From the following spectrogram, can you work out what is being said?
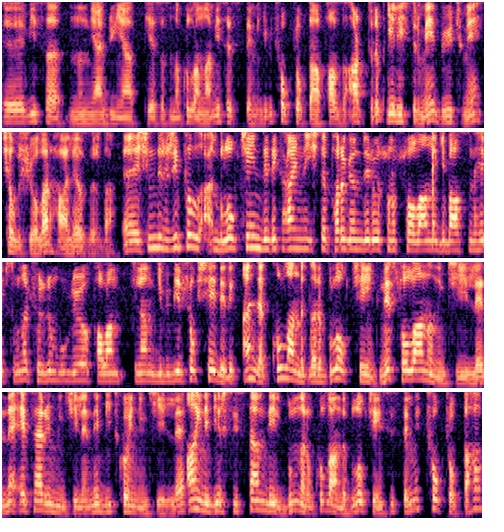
e, Visa'nın yani dünya piyasasında kullanılan Visa sistemi gibi çok çok daha fazla arttırıp geliştirmeye, büyütmeye çalışıyorlar hali hazırda. E, şimdi Ripple blockchain dedik aynı işte para gönderiyorsunuz Solana gibi aslında hepsi buna çözüm buluyor falan filan gibi birçok şey dedik. Ancak kullandıkları blockchain ne Solana'nınkiyle ne Ethereum'inkiyle ne Bitcoin'inkiyle aynı bir sistem değil. Bunların kullandığı blockchain sistemi çok çok daha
